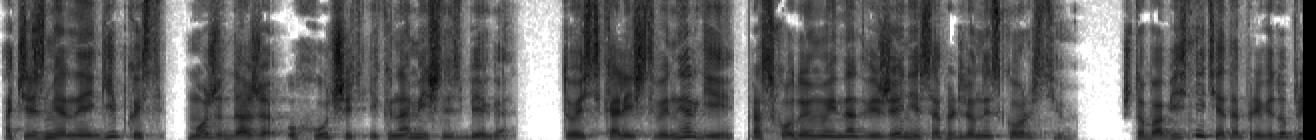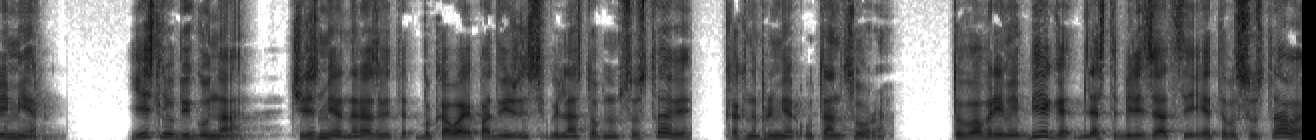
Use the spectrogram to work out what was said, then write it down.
а чрезмерная гибкость может даже ухудшить экономичность бега, то есть количество энергии, расходуемой на движение с определенной скоростью. Чтобы объяснить это, приведу пример. Если у бегуна чрезмерно развита боковая подвижность в голеностопном суставе, как, например, у танцора, то во время бега для стабилизации этого сустава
